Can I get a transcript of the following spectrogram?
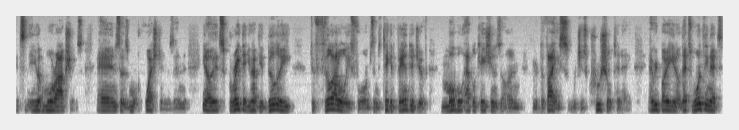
It's you have more options and so there's more questions and you know it's great that you have the ability to fill out all these forms and to take advantage of mobile applications on your device, which is crucial today. Everybody, you know, that's one thing that's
